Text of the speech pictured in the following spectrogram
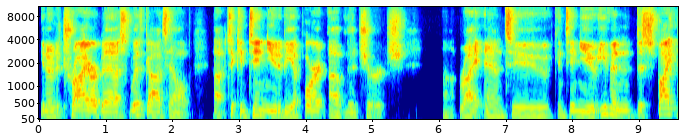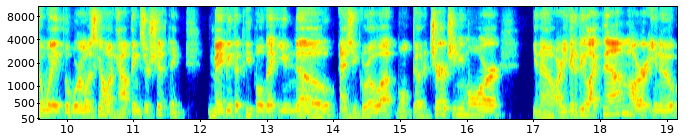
you know, to try our best with God's help uh, to continue to be a part of the church uh, right? And to continue, even despite the way the world is going, how things are shifting, Maybe the people that you know as you grow up won't go to church anymore. You know, are you going to be like them, or you know,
